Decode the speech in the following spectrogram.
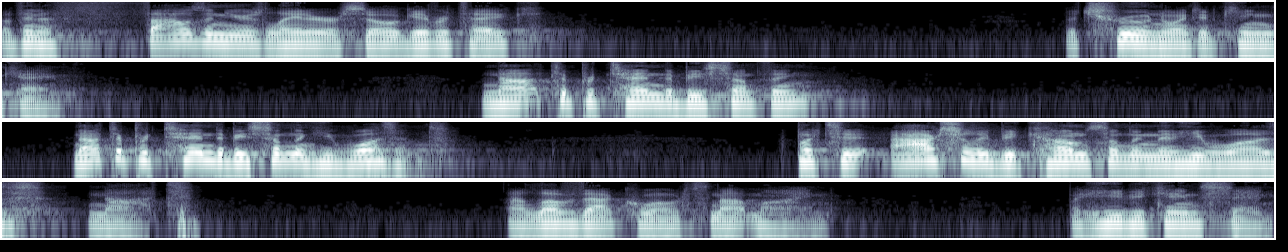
But then a thousand years later or so, give or take, the true anointed king came. Not to pretend to be something, not to pretend to be something he wasn't, but to actually become something that he was not. I love that quote. It's not mine. But he became sin.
